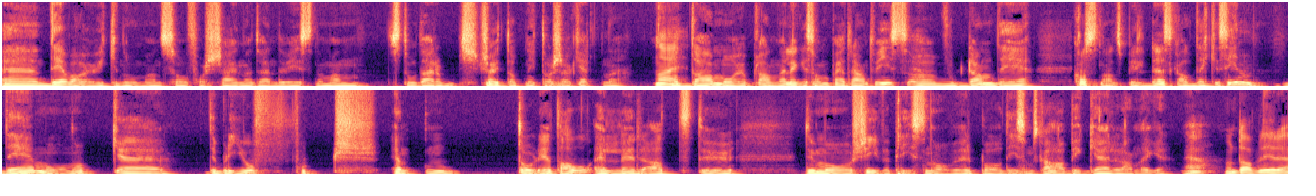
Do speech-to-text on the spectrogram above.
eh, det var jo ikke noe man så for seg nødvendigvis når man sto der og skøyt opp nyttårsrakettene Nei. og da må jo planene legges om på et eller annet vis. Og hvordan det kostnadsbildet skal dekkes inn, det må nok eh, Det blir jo fort enten dårlige tall, eller at du, du må skyve prisen over på de som skal ha bygget eller anlegget. Ja, og da blir det,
